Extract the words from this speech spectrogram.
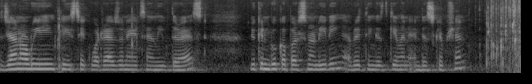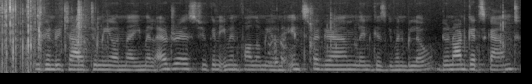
A general reading. Please take what resonates and leave the rest. You can book a personal reading. Everything is given in description. You can reach out to me on my email address. You can even follow me on Instagram. Link is given below. Do not get scammed.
